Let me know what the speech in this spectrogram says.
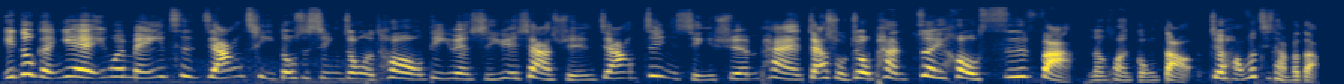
一度哽咽，因为每一次讲起都是心中的痛。地院十一月下旬将进行宣判，家属就盼最后司法能还公道。就黄富奇谈报道。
